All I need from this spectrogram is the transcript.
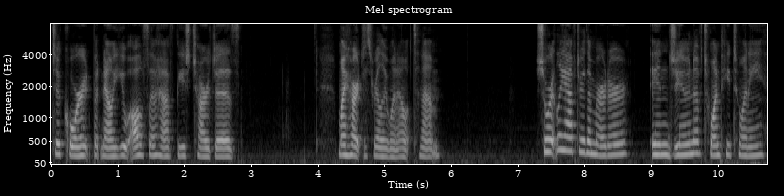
to court, but now you also have these charges. My heart just really went out to them. Shortly after the murder, in June of 2020,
